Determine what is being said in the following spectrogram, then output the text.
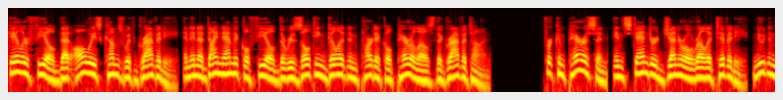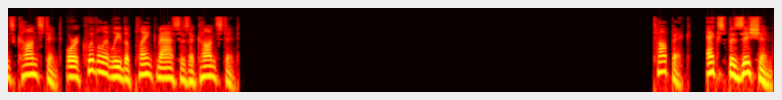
scalar field that always comes with gravity, and in a dynamical field the resulting dilaton particle parallels the graviton. For comparison, in standard general relativity, Newton's constant, or equivalently the Planck mass is a constant. Exposition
